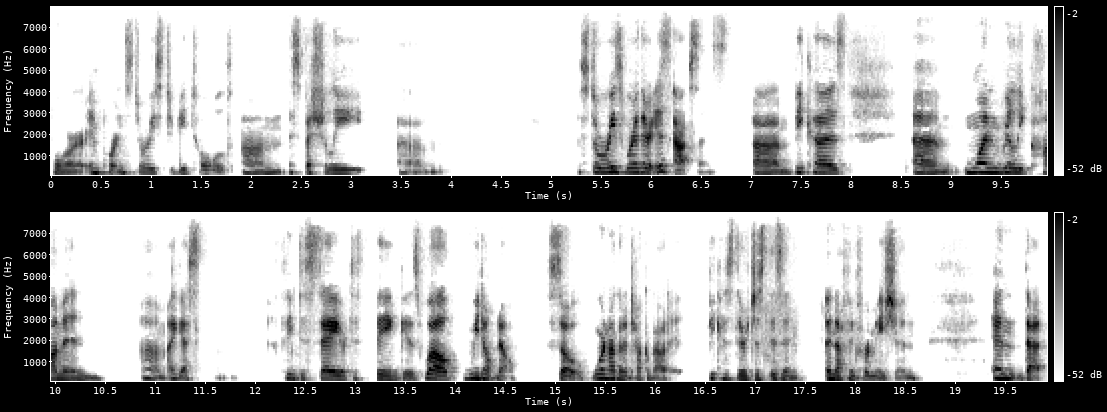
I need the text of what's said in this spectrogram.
for important stories to be told, um, especially um, stories where there is absence um, because one really common, I guess, thing to say or to think is, well, we don't know, so we're not going to talk about it because there just isn't enough information, and that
